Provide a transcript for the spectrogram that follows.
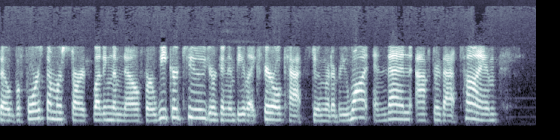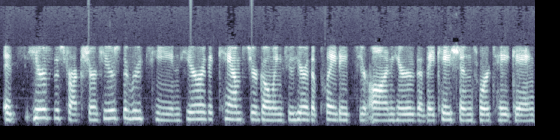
So before summer starts, letting them know for a week or two, you're going to be like feral cats doing whatever you want, and then after that time, it's here's the structure, here's the routine, here are the camps you're going to, here are the play dates you're on, here are the vacations we're taking,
